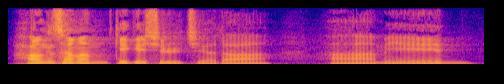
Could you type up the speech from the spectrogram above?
항상 함께 계실지어다. 아멘.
